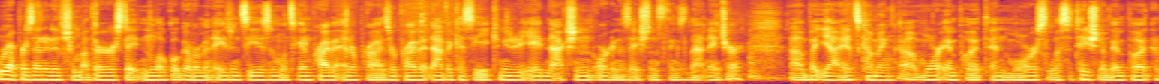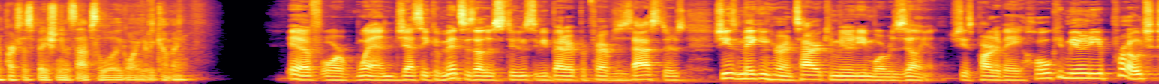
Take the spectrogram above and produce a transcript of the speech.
representatives from other state and local government agencies, and once again, private enterprise or private advocacy, community aid and action organizations, things of that nature. Uh, but yeah, it's coming. more input and more solicitation of input and participation is absolutely going to be coming. If or when Jessie convinces other students to be better prepared for disasters, she is making her entire community more resilient. She is part of a whole community approach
